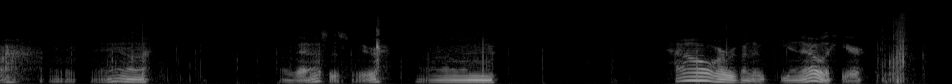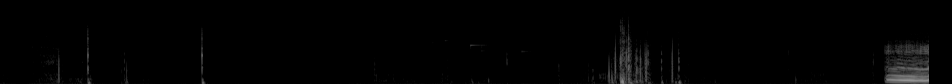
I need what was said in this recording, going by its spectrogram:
okay, uh this is weird. Um, how are we going to get out of here? Hmm.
